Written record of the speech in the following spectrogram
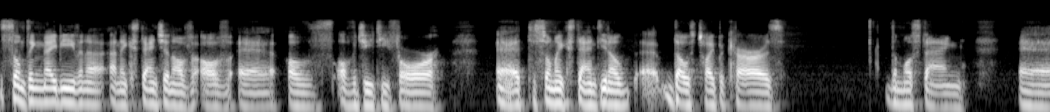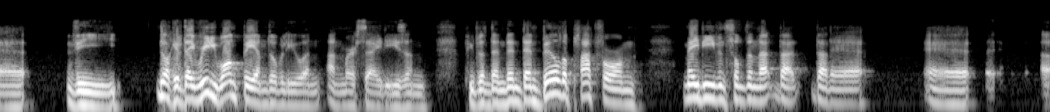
something, maybe even a, an extension of of uh, of of a GT4 uh, to some extent. You know, uh, those type of cars, the Mustang, the look if they really want BMW and, and Mercedes and people, then then then build a platform, maybe even something that that that uh, uh,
